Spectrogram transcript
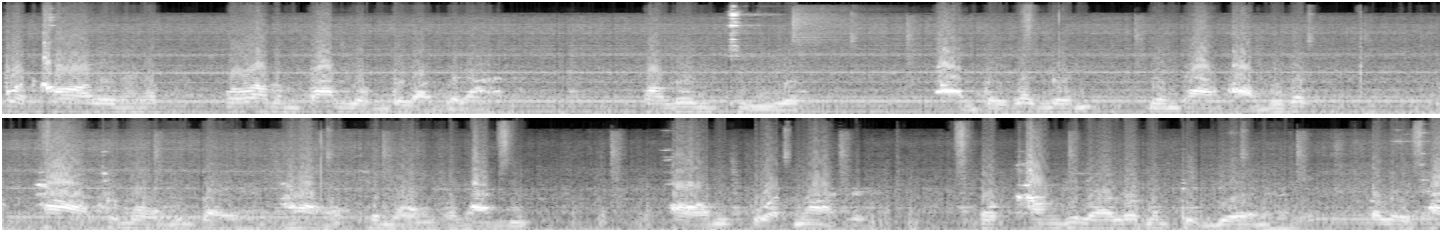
ปวดคอเลยนะครับ เพราะว่ามันต้านลมตลอดเวลา พอเริ่มขี่ผ่านไปก็เดินเดินทางผ่านไปก็ห้าชั่วโมงขึ้นไปห้าหกชั่วโมงประมาณนี้คอนี่ปวดมากเลยแล้วครั้งที่แล้วรถมันติดเยอะนะครับก็เลยใช้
